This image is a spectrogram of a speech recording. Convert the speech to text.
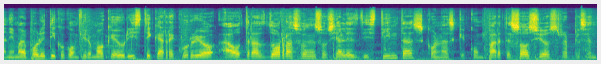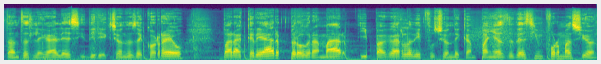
Animal Político confirmó que Heurística recurrió a otras dos razones sociales distintas con las que comparte socios, representantes legales y direcciones de correo para crear, programar y pagar la difusión de campañas de desinformación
